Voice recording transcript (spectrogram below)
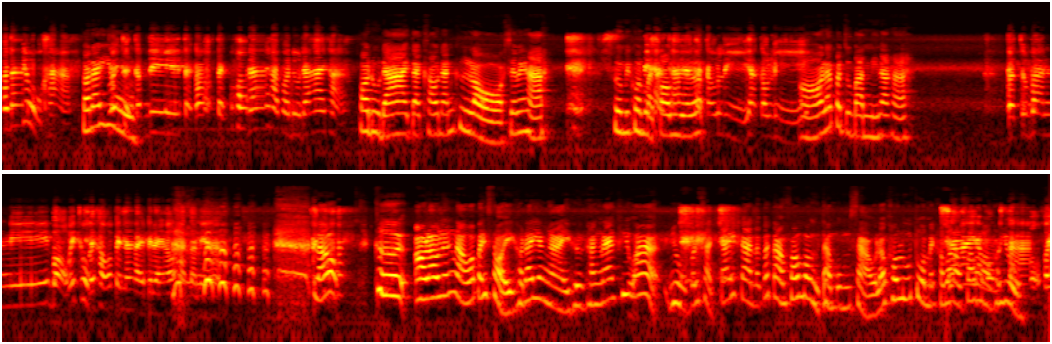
ก็ได้อยู่ค่ะ ก็ได้อไม่ยู่ถึงกับดี แต่ก็แต่ก็พอได้ค่ะ พอดูได้ค่ะ พอดูได้แต่เขานั้นคือหล่อใช่ไหมคะคือมีคนหมายปองเยอะใช่ค่ะเกาหลีค่ะเกาหลีอ๋อแล้วปัจจุบันนี้นะคะ ปัจจุบันนี้บอกไม่ถูกเลยค่ะว่าเป็นอะไรไปแล้วค่ะตอนเนี้ยแล้ว คือเอาเล่าเรื่องราวว่าไปสอยเขาได้ยังไง คือครั้งแรกที่ว่าอยู่บริษัทใกล้กันแล้วก็ตามเฝ้ามองอยู่ตามมุมเสาแล้วเขารู้ตัวไหมคะว่าเราเฝ้ามองเขาอยู่ใช่ค่ะเขา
